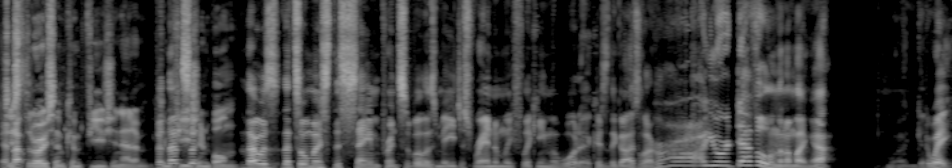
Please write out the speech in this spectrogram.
Just that- throw some confusion at him. That's a- Confusion bomb. that was that's almost the same principle as me just randomly flicking the water because the guy's are like, "Oh, you're a devil," and then I'm like, "Ah, well, get away."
